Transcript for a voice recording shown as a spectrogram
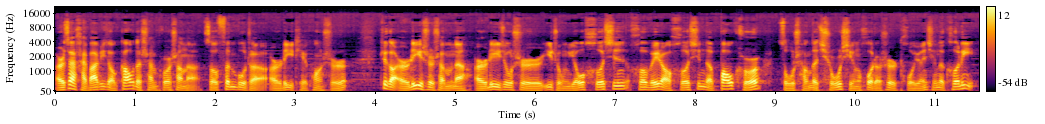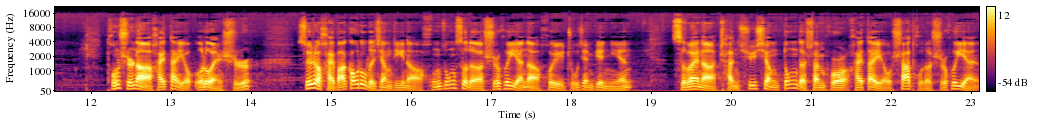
而在海拔比较高的山坡上呢，则分布着饵粒铁矿石。这个耳力是什么呢？耳力就是一种由核心和围绕核心的包壳组成的球形或者是椭圆形的颗粒，同时呢还带有鹅卵石。随着海拔高度的降低呢，红棕色的石灰岩呢会逐渐变黏。此外呢，产区向东的山坡还带有沙土的石灰岩。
